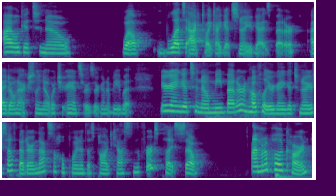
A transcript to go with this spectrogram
I will get to know well, let's act like I get to know you guys better. I don't actually know what your answers are going to be, but you're going to get to know me better and hopefully you're going to get to know yourself better. And that's the whole point of this podcast in the first place. So I'm going to pull a card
